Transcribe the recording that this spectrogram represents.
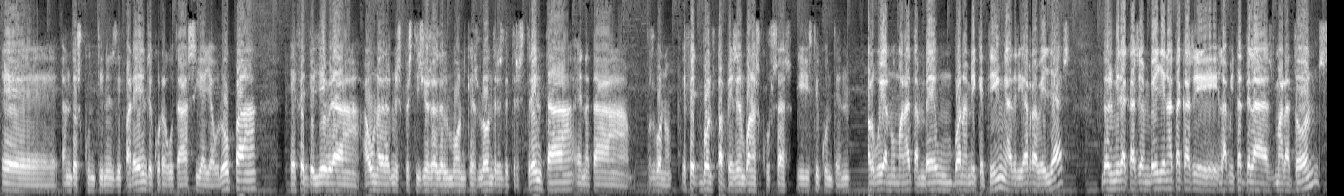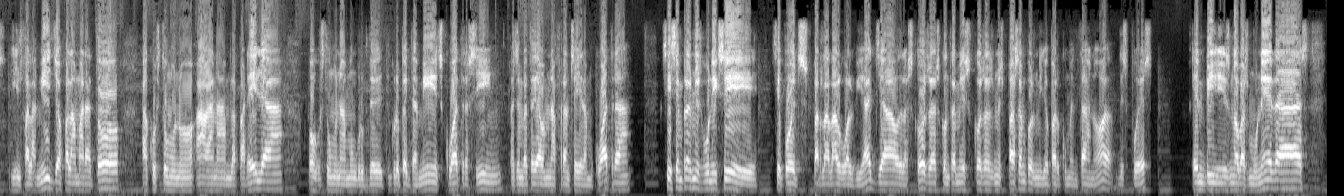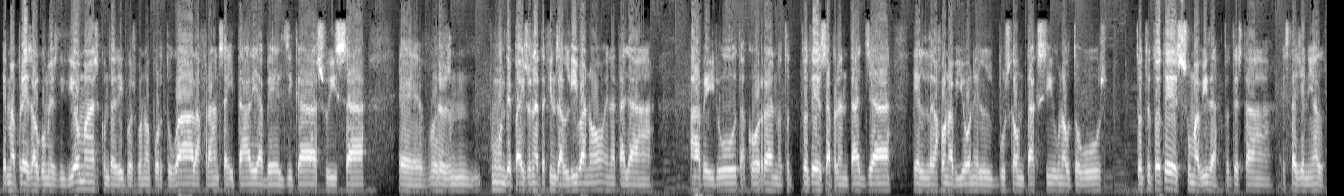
eh, en dos continents diferents, he corregut a Àsia i a Europa, he fet de llebre a una de les més prestigioses del món, que és Londres de 330, he anat a... Doncs, bueno, he fet bons papers en bones curses i estic content. El vull anomenar també un bon amic que tinc, Adrià Rebelles, doncs mira, quasi amb ell he anat a quasi la meitat de les maratons, i ell fa la mitja o fa la marató, acostumo a anar amb la parella, o acostumo a anar amb un grup de, grupet d'amics, 4, 5, per exemple, també vam anar a França i érem 4, Sí, sempre és més bonic si, si pots parlar d'algú al viatge o de les coses. Contra més coses més passen, doncs millor per comentar, no? Després hem vist noves monedes, hem après algo més d'idiomes, com te dic, doncs, bueno, Portugal, a França, Itàlia, Bèlgica, Suïssa, eh, doncs, un munt de països, he anat fins al Líbano, he anat allà a Beirut, a córrer, no? tot, tot és aprenentatge, el agafar un avió, el buscar un taxi, un autobús, tot, tot és suma vida, tot està, està genial.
